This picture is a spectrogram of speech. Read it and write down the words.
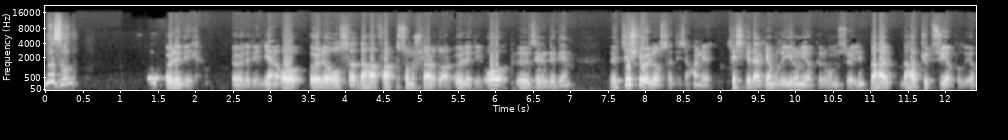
Nasıl? Öyle değil. Öyle değil. Yani o öyle olsa daha farklı sonuçlar doğar. Öyle değil. O e, senin dediğin e, keşke öyle olsa diyeceğim. Hani keşke derken burada ironi yapıyorum onu söyleyeyim. Daha daha kötüsü yapılıyor.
